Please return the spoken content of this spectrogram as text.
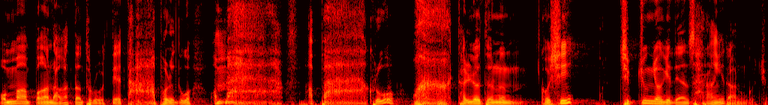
엄마 아빠가 나갔다 들어올 때 다 버려두고 엄마 아빠 그러고 확 달려드는 것이 집중력에 대한 사랑이라는 거죠.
